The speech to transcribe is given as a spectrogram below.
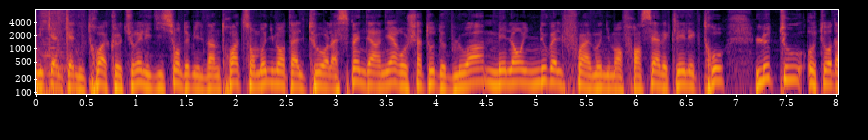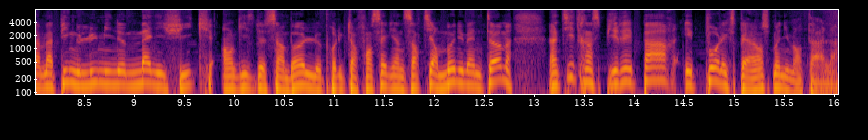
Michael Canitro a clôturé l'édition 2023 de son Monumental Tour la semaine dernière au château de Blois, mêlant une nouvelle fois un monument français avec l'électro, le tout autour d'un mapping lumineux magnifique. En guise de symbole, le producteur français vient de sortir Monumentum, un titre inspiré par et pour l'expérience monumentale.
